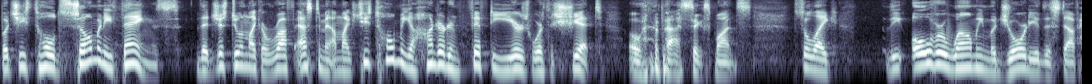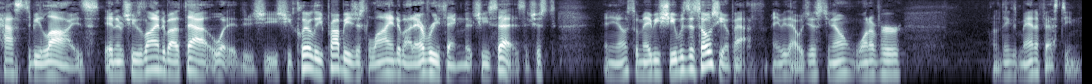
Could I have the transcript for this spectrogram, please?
but she's told so many things that just doing like a rough estimate i'm like she's told me 150 years worth of shit over the past six months so like the overwhelming majority of this stuff has to be lies and if she's lying about that what, she, she clearly probably just lying about everything that she says it's just and you know so maybe she was a sociopath maybe that was just you know one of her one of the things manifesting.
